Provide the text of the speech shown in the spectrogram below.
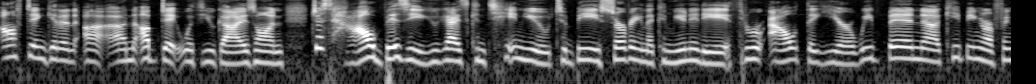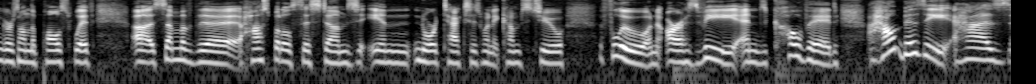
often get an uh, an update with you guys on just how busy you guys continue to be serving the community throughout the year. We've been uh, keeping our fingers on the pulse with uh, some of the hospital systems in North Texas when it comes to flu and RSV and COVID. How busy has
